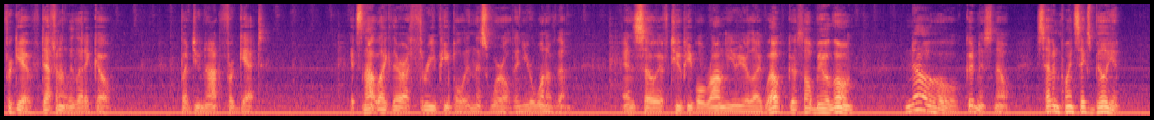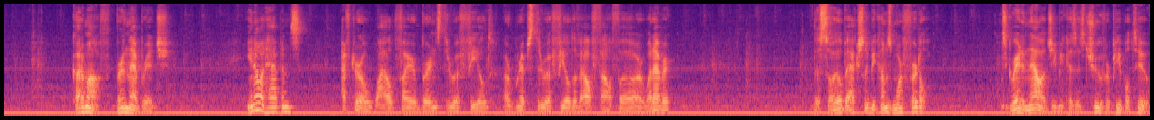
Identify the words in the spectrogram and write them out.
Forgive, definitely let it go. But do not forget. It's not like there are three people in this world and you're one of them. And so if two people wrong you, you're like, well, guess I'll be alone. No, goodness no. 7.6 billion. Cut them off. Burn that bridge. You know what happens after a wildfire burns through a field or rips through a field of alfalfa or whatever? The soil actually becomes more fertile. It's a great analogy because it's true for people too.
